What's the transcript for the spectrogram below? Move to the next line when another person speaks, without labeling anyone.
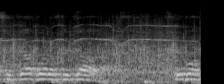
ficar, bora ficar. Tá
